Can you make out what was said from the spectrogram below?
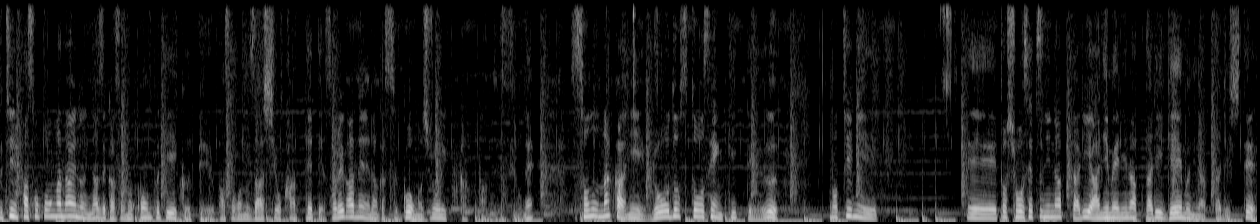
うちにパソコンがないのになぜかそのコンプティークっていうパソコンの雑誌を買ってて、それがね、なんかすごい面白かったんですよね。その中に、ロードストー戦記っていう、後に、えー、と小説になったりアニメになったりゲームになったりして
